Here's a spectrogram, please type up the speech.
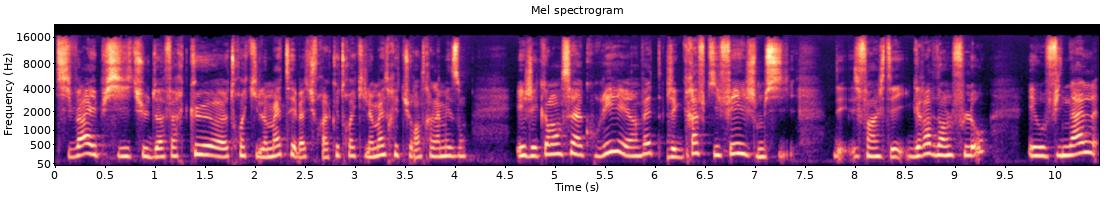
Tu vas et puis si tu dois faire que 3 km, et bah tu feras que 3 km et tu rentres à la maison. Et j'ai commencé à courir et en fait, j'ai grave kiffé, je me suis enfin j'étais grave dans le flow et au final,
